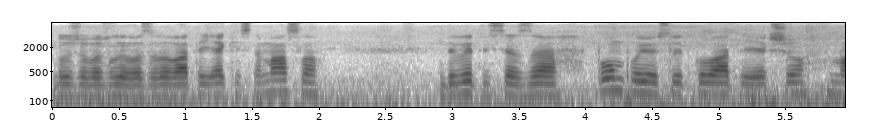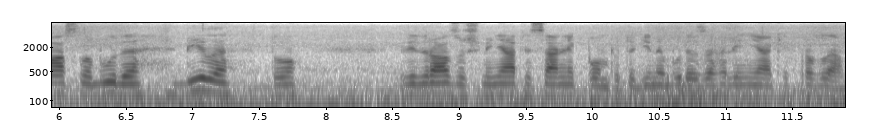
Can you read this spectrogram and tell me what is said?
Дуже важливо заливати якісне масло, дивитися за помпою, слідкувати. Якщо масло буде біле, то відразу ж міняти сальник помпи, тоді не буде взагалі ніяких проблем.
